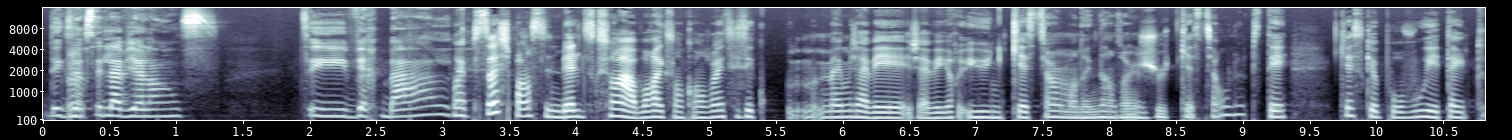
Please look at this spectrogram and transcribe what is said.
d'exercer de la violence, verbale. Ouais, puis ça, je pense que c'est une belle discussion à avoir avec son conjoint. C'est- même j'avais j'avais eu une question à un moment donné dans un jeu de questions. C'était qu'est-ce que pour vous est int-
